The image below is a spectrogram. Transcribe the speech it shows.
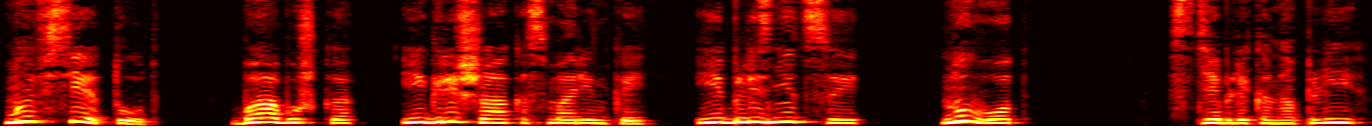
«Мы все тут. Бабушка, и Гришака с Маринкой, и близнецы. Ну вот». Стебли конопли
